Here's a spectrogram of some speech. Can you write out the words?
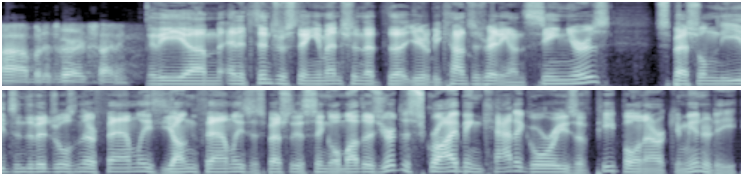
uh, but it's very exciting. The um, and it's interesting. You mentioned that the, you're going to be concentrating on seniors, special needs individuals and their families, young families, especially the single mothers. You're describing categories of people in our community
